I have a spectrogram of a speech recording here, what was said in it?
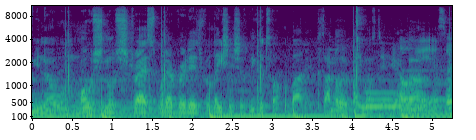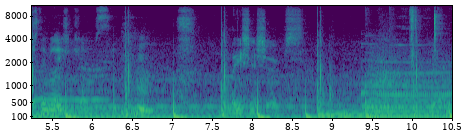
you know, emotional stress, whatever it is, relationships, we could talk about it because I know everybody wants to hear Oh about yeah, especially relationships. Relationships. Yeah, man.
